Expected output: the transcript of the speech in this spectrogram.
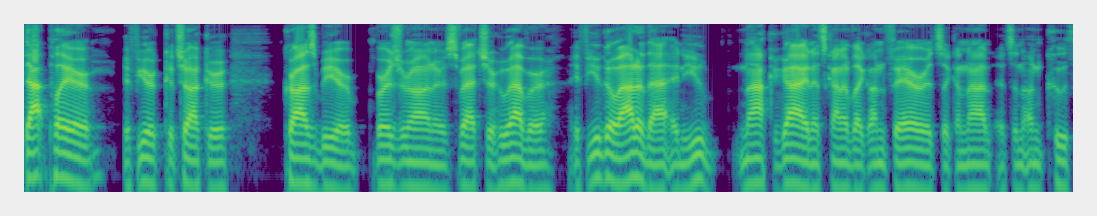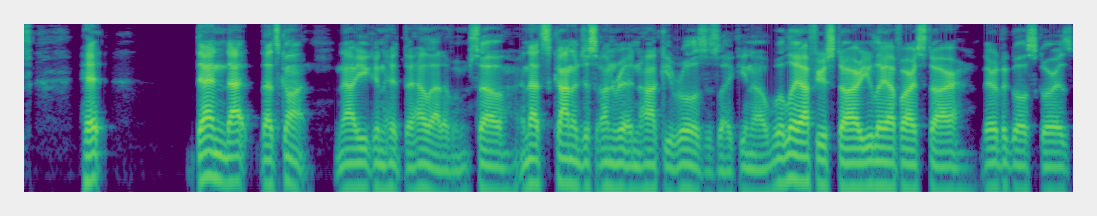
that player, if you're Tkachuk or Crosby or Bergeron or Svetch or whoever, if you go out of that and you knock a guy and it's kind of like unfair, it's like a not, it's an uncouth hit, then that that's gone. Now you can hit the hell out of them. So, and that's kind of just unwritten hockey rules. Is like you know we'll lay off your star, you lay off our star. They're the goal scorers,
